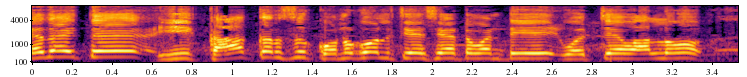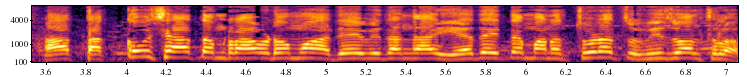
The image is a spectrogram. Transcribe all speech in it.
ఏదైతే ఈ కాకర్స్ కొనుగోలు చేసేటువంటి వచ్చే వాళ్ళు తక్కువ శాతం రావడము అదేవిధంగా ఏదైతే మనం చూడొచ్చు విజువల్స్లో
